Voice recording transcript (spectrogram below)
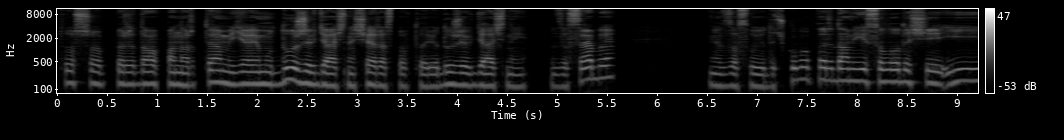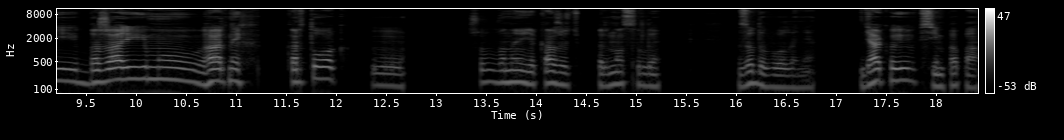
То, що передав пан Артем, і я йому дуже вдячний, ще раз повторюю, дуже вдячний за себе, за свою дочку, бо передам їй солодощі, і бажаю йому гарних карток, е, щоб вони, як кажуть, приносили задоволення. Дякую, всім па-па.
